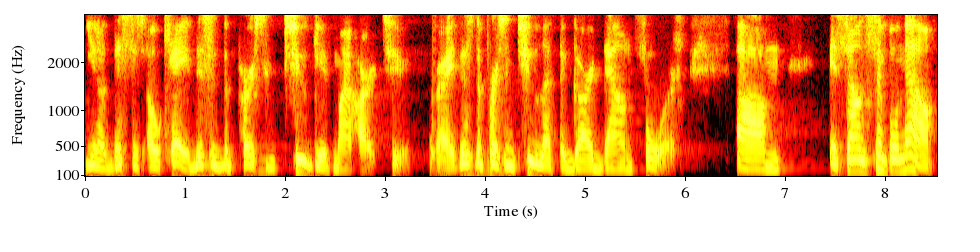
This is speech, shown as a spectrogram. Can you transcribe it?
you know, this is okay. This is the person to give my heart to, right? This is the person to let the guard down for. Um, it sounds simple now,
